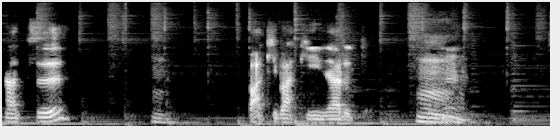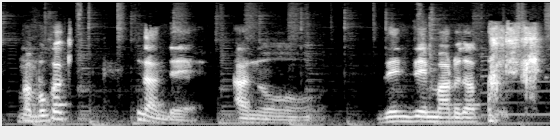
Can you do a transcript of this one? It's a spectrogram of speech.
夏うん、バキバキになると。ううんんまあ、僕はなんで、あの全然丸だったんですけど、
